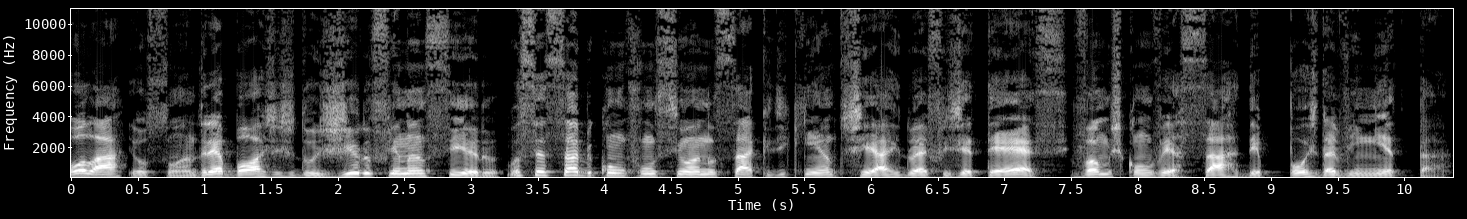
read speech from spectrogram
Olá, eu sou André Borges do Giro Financeiro. Você sabe como funciona o saque de 500 reais do FGTS? Vamos conversar depois da vinheta.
